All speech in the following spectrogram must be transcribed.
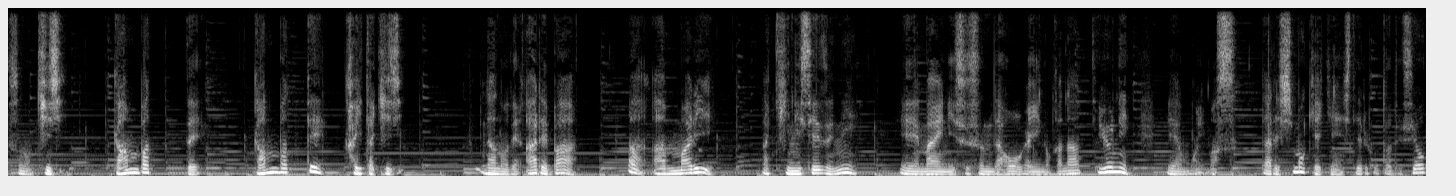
その記事、頑張って頑張って書いた記事なのであれば、まあ、あんまり気にせずに前に進んだ方がいいのかなっていうふうに思います。誰しも経験していることですよっ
